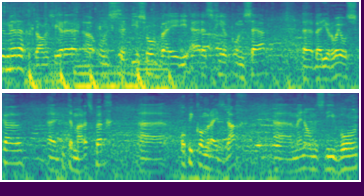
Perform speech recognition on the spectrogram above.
Goeiemôre, dames en here. Uh, ons sit hierso by die RSG konsert uh, by die Royal Skou in Pietermaritzburg uh op die komreisdag. Uh my naam is Lee Won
